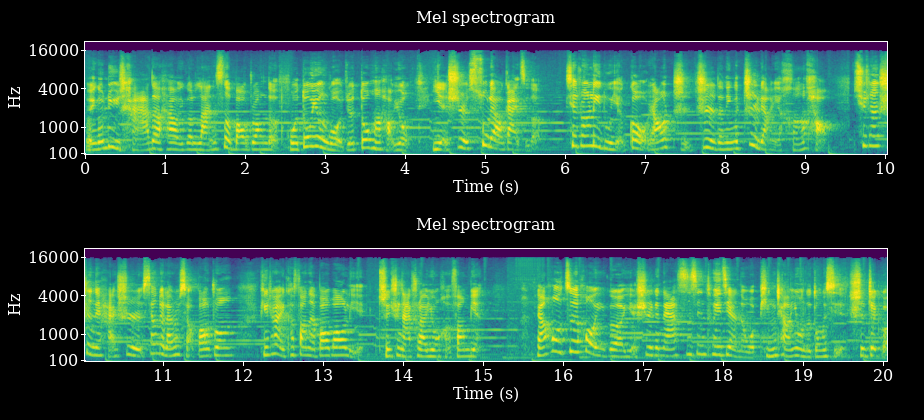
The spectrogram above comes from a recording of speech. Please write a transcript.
有一个绿茶的，还有一个蓝色包装的，我都用过，我觉得都很好用，也是塑料盖子的，卸妆力度也够，然后纸质的那个质量也很好。屈臣氏那还是相对来说小包装，平常也可以放在包包里，随时拿出来用，很方便。然后最后一个也是跟大家私心推荐的，我平常用的东西是这个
